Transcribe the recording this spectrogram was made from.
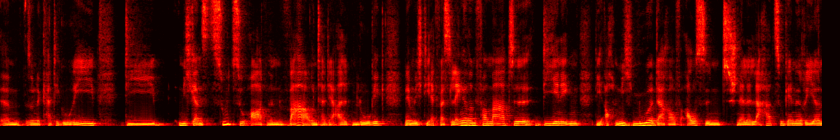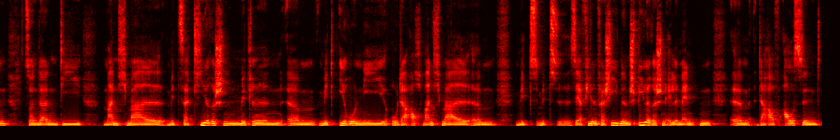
ähm, so eine Kategorie, die nicht ganz zuzuordnen war unter der alten Logik, nämlich die etwas längeren Formate, diejenigen, die auch nicht nur darauf aus sind, schnelle Lacher zu generieren, sondern die manchmal mit satirischen Mitteln, ähm, mit Ironie oder auch manchmal ähm, mit, mit sehr vielen verschiedenen spielerischen Elementen ähm, darauf aus sind,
